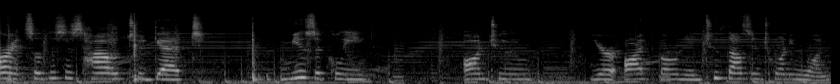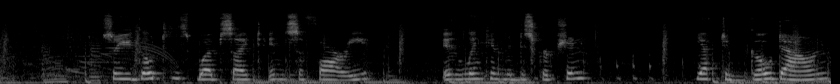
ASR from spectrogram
Alright, so this is how to get Musical.ly onto your iPhone in 2021. So you go to this website in Safari, in link in the description. You have to go down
